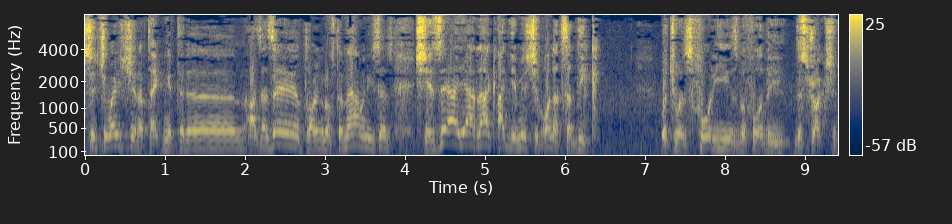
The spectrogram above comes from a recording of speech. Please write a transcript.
situation of taking it to the Azazel, throwing it off the mountain, he says, "Shezeh rak ad yemishim on tzaddik." Which was 40 years before the destruction.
